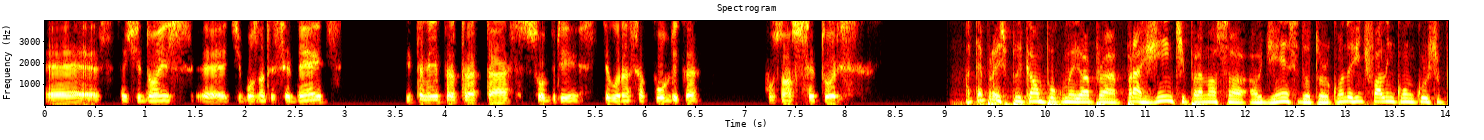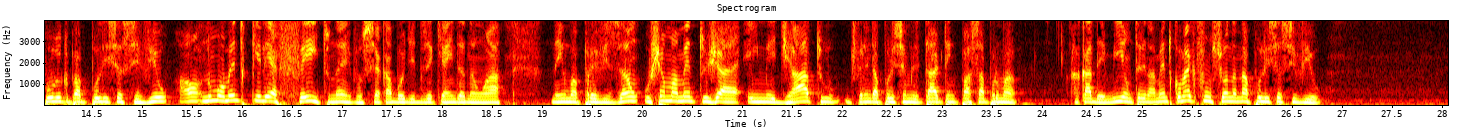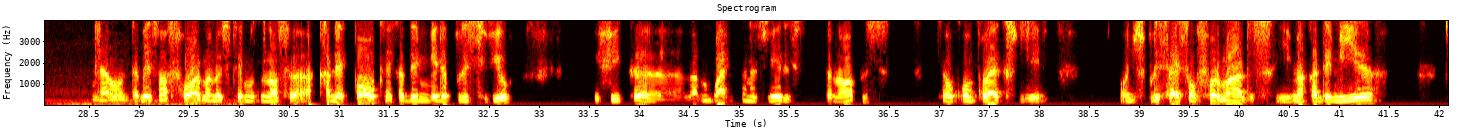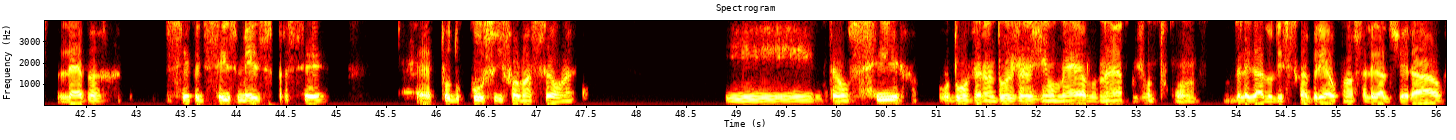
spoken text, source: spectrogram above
é, certidões é, de bons antecedentes e também para tratar sobre segurança pública com os nossos setores. Até para explicar um pouco melhor para a gente, para nossa audiência, doutor, quando a gente fala em concurso público para a Polícia Civil, no momento que ele é feito, né, você acabou de dizer que ainda não há nenhuma previsão, o chamamento já é imediato, diferente da Polícia Militar, tem que passar por uma academia, um treinamento. Como é que funciona na Polícia Civil? Não, da mesma forma, nós temos nossa Acadepol, que é a Academia da Polícia Civil, que fica lá no bairro Canas Verdes, Florianópolis, que é o complexo de onde os policiais são formados. E uma academia leva cerca de seis meses para ser é, todo o curso de formação, né? E então, se o governador Jorginho Melo, né, junto com o delegado Ulisses Gabriel, com o nosso delegado geral,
